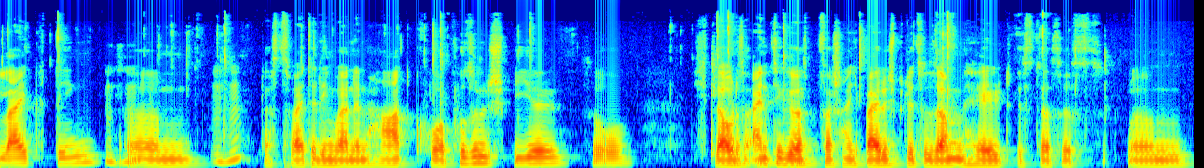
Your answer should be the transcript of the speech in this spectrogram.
like Ding. Mhm. Ähm, mhm. Das zweite Ding war ein Hardcore-Puzzlespiel. So. Ich glaube, das Einzige, was wahrscheinlich beide Spiele zusammenhält, ist, dass es, ähm,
